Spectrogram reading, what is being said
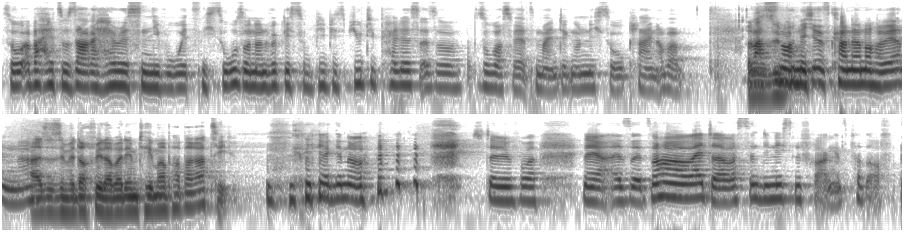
So, aber halt so Sarah Harrison-Niveau, jetzt nicht so, sondern wirklich so Bibis Beauty Palace. Also sowas wäre jetzt mein Ding und nicht so klein. Aber also was noch nicht ist, kann ja noch werden. Ne? Also sind wir doch wieder bei dem Thema Paparazzi. ja, genau. Stell dir vor. Naja, also jetzt machen wir mal weiter. Was sind die nächsten Fragen? Jetzt pass auf.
